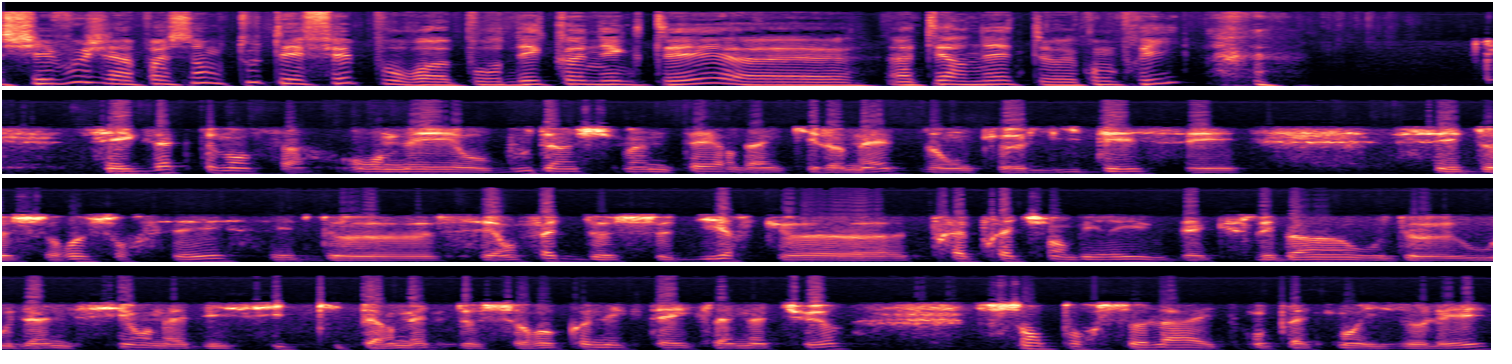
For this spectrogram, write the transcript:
chez vous, j'ai l'impression que tout est fait pour, pour déconnecter, Internet compris? C'est exactement ça. On est au bout d'un chemin de terre d'un kilomètre, donc euh, l'idée c'est c'est de se ressourcer, c'est de c'est en fait de se dire que très près de Chambéry ou d'Aix-les-Bains ou d'Annecy, on a des sites qui permettent de se reconnecter avec la nature, sans pour cela être complètement isolé.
